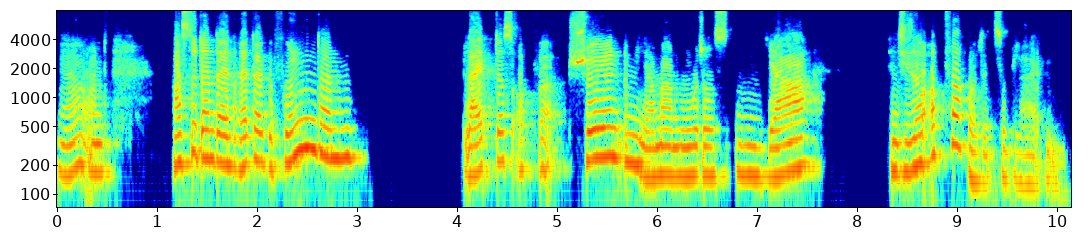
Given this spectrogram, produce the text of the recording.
Ja, und hast du dann deinen Retter gefunden, dann bleibt das Opfer schön im Jammermodus, um ja in dieser Opferrolle zu bleiben.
